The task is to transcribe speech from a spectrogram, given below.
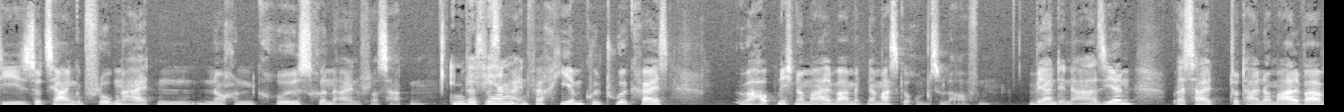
die sozialen Gepflogenheiten noch einen größeren Einfluss hatten. Inwiefern? Dass es einfach hier im Kulturkreis überhaupt nicht normal war, mit einer Maske rumzulaufen. Während in Asien es halt total normal war,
